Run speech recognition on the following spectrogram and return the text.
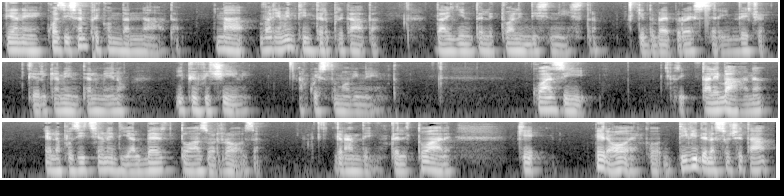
viene quasi sempre condannata, ma variamente interpretata dagli intellettuali di sinistra, che dovrebbero essere invece, teoricamente almeno, i più vicini a questo movimento. Quasi così, talebana è la posizione di Alberto Asor Rosa, grande intellettuale, che però ecco, divide la società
